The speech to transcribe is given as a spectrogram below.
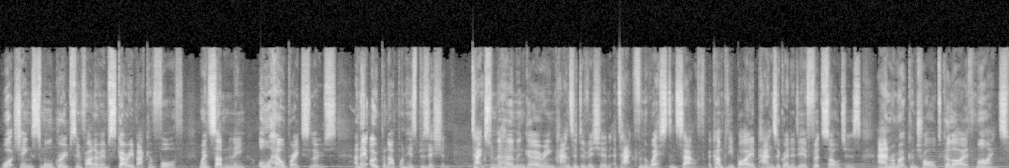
watching small groups in front of him scurry back and forth, when suddenly all hell breaks loose and they open up on his position. Tanks from the Hermann Goering Panzer Division attack from the west and south, accompanied by Panzer Grenadier foot soldiers and remote controlled Goliath mines.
